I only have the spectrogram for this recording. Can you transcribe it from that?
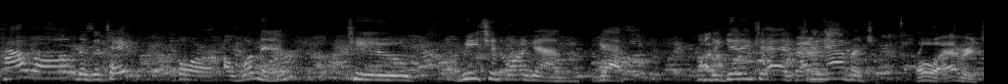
How long does it take for a woman to reach an orgasm? Yes. From beginning to end, at an average. Oh, average.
